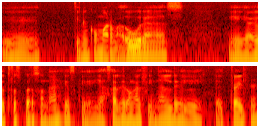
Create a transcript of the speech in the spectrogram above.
eh, tienen como armaduras. hay otros personajes que ya salieron al final del, trailer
